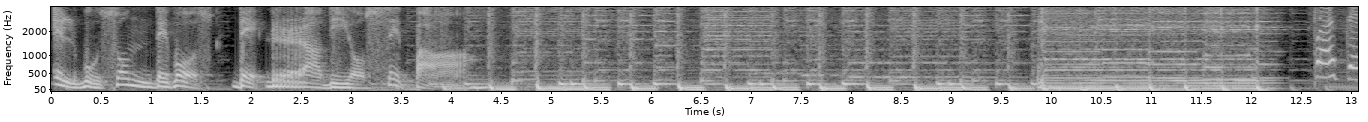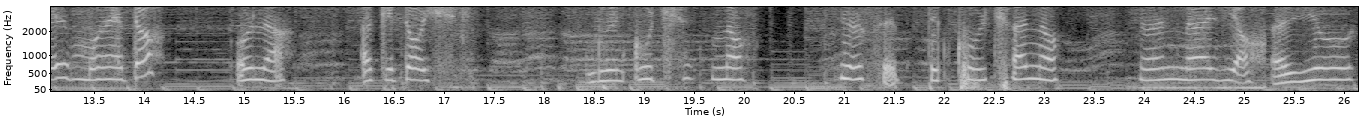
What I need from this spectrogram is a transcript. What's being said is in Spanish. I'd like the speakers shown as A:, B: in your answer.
A: el buzón de voz de Radio Cepa.
B: Padre muerto. Hola Aquí estoy. ¿Me escucha? No. Yo sé, te escucha, no. No, no, yo. Adiós.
